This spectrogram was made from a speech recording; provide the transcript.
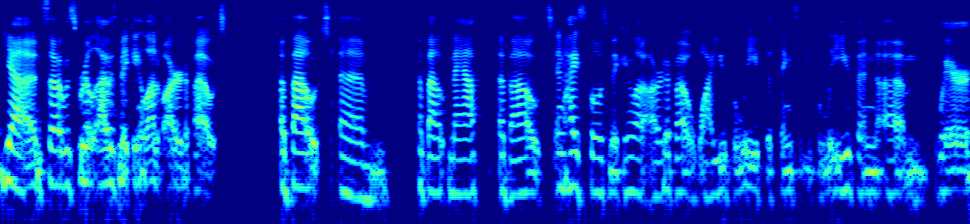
yeah, and so I was real. I was making a lot of art about about um, about math about in high school I was making a lot of art about why you believe the things that you believe and um, where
